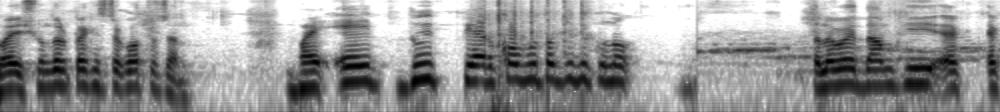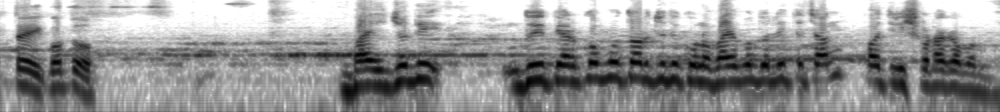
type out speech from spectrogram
ভাই, সুন্দর প্যাকেজটা কত চান? ভাই এই দুই পেয়ার কবুতর যদি কোনো তাহলে ভাই দাম কি এক- একটাই? কত? ভাই যদি দুই পেয়ার কবুতর যদি কোনো ভাই বন্ধু নিতে চান পঁয়ত্রিশশো টাকা পড়বে।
